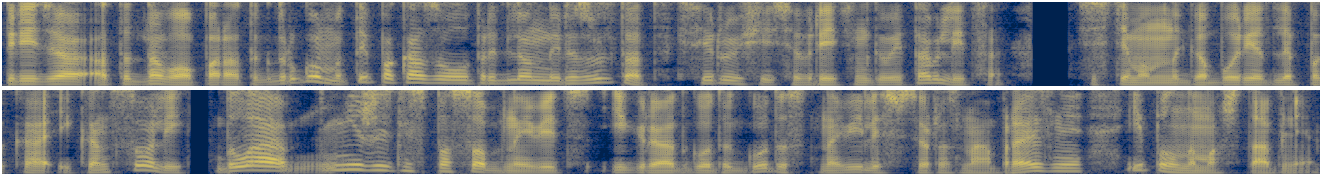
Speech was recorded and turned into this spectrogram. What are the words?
Перейдя от одного аппарата к другому, ты показывал определенный результат, фиксирующийся в рейтинговой таблице, Система многоборья для ПК и консолей была не жизнеспособной, ведь игры от года к году становились все разнообразнее и полномасштабнее.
